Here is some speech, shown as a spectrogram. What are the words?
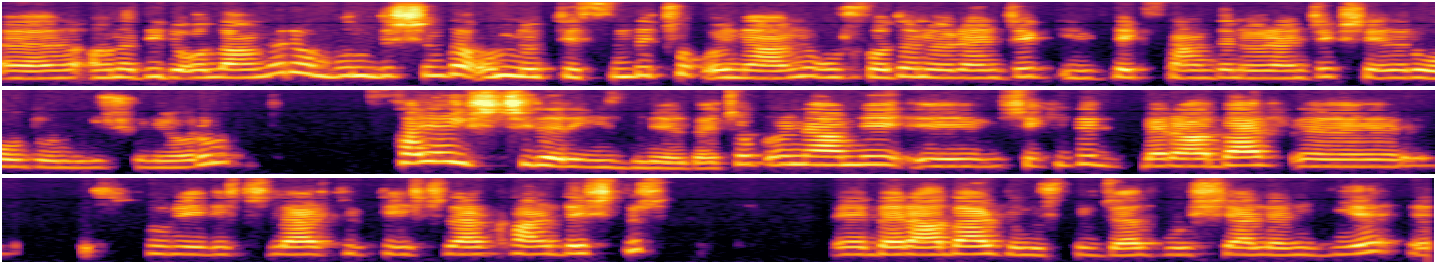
e, ana dili olanlar ama bunun dışında onun ötesinde çok önemli Urfa'dan öğrenecek, İlteksen'den öğrenecek şeyler olduğunu düşünüyorum. Saya işçileri İzmir'de çok önemli e, şekilde beraber e, Suriyeli işçiler, Türkiye işçiler kardeştir. E, beraber dönüştüreceğiz bu iş yerlerini diye e,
